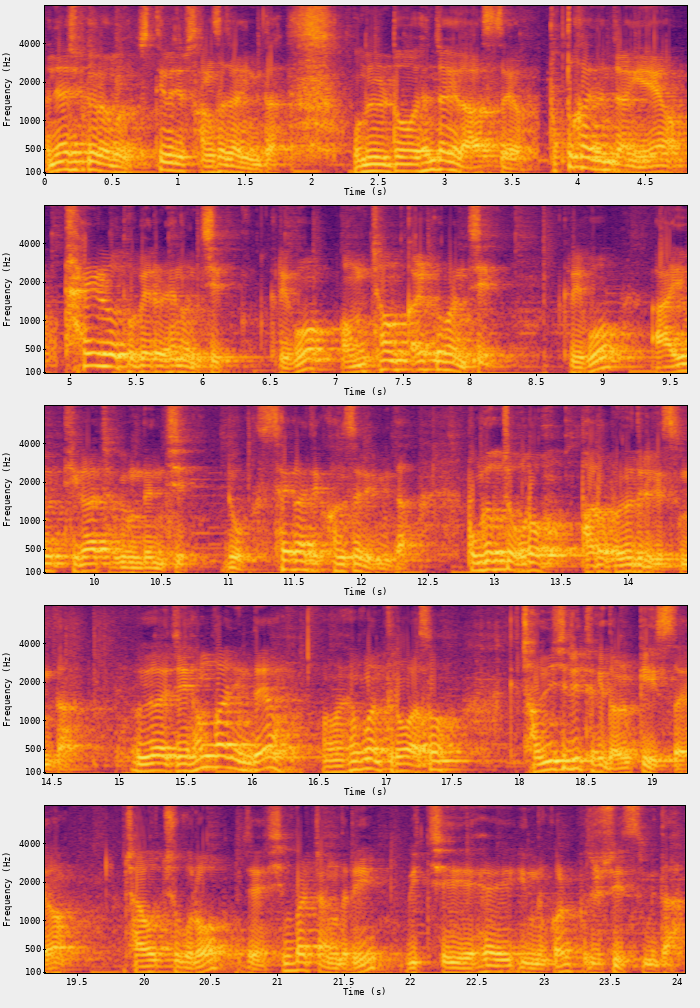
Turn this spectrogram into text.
안녕하십니까 여러분. 스티브집 강 사장입니다. 오늘도 현장에 나왔어요. 독특한 현장이에요. 타일로 도배를 해놓은 집 그리고 엄청 깔끔한 집 그리고 IoT가 적용된 집 요 세 가지 컨셉입니다. 본격적으로 바로 보여드리겠습니다. 여기가 이제 현관인데요. 어, 현관 들어와서 전실이 되게 넓게 있어요. 좌우측으로 이제 신발장들이 위치해 있는 걸 보실 수 있습니다.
